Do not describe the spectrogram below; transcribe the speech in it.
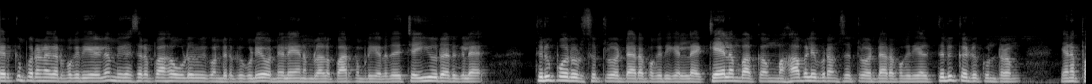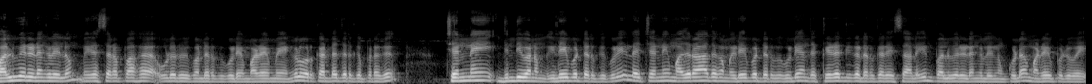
தெற்கு புறநகர் பகுதிகளிலும் மிக சிறப்பாக ஊடுருவி கொண்டிருக்கக்கூடிய ஒரு நிலையை நம்மளால் பார்க்க முடிகிறது. செய்யூர் அருகில் திருப்போரூர் சுற்று வட்டார பகுதிகளில் கேளம்பாக்கம் மகாபலிபுரம் சுற்று வட்டார பகுதிகள் திருக்கழுக்குன்றம் என பல்வேறு இடங்களிலும் மிக சிறப்பாக ஊடுருவி கொண்டிருக்கக்கூடிய மழை மையங்கள் ஒரு கட்டத்திற்கு பிறகு சென்னை திண்டிவனம் இடைப்பட்டு இருக்கக்கூடிய இல்லை சென்னை மதுராதகம் இடைப்பட்டு இருக்கக்கூடிய அந்த கிழக்கு கடற்கரை சாலையின் பல்வேறு இடங்களிலும் கூட மழைப்பொழிவை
